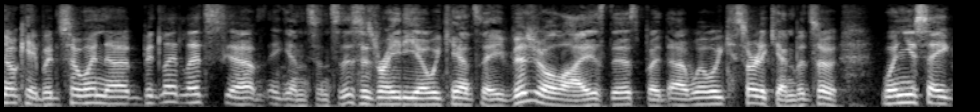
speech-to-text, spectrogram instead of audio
Okay, but so when uh, but let, us uh, again since this is radio, we can't say visualize this, but uh, well, we sort of can. But so when you say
